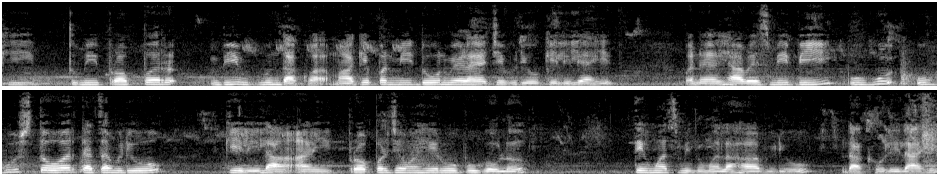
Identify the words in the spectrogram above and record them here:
की तुम्ही प्रॉपर बी उगवून दाखवा. मागे पण मी दोन वेळा याचे व्हिडिओ केलेले आहेत. पण ह्यावेळेस मी बी उगू उगुस्तवर त्याचा व्हिडिओ केलेला आणि प्रॉपर जेव्हा हे रोप उगवलं तेव्हाच मी तुम्हाला हा व्हिडिओ दाखवलेला आहे.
